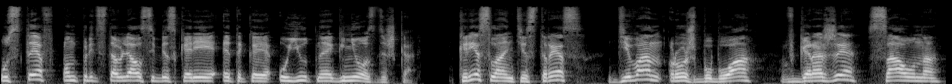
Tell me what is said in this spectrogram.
У Стеф он представлял себе скорее этакое уютное гнездышко. Кресло антистресс, диван Рош-Бубуа, в гараже сауна.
